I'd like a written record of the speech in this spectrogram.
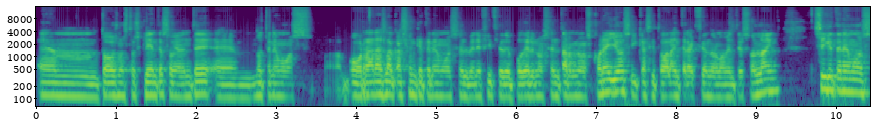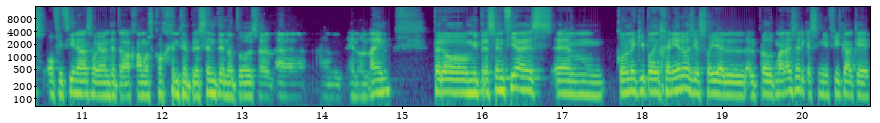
em, todos nuestros clientes obviamente em, no tenemos, o rara es la ocasión que tenemos el beneficio de podernos sentarnos con ellos y casi toda la interacción normalmente es online. Sí que tenemos oficinas, obviamente trabajamos con gente presente, no todos a, en online, pero mi presencia es em, con un equipo de ingenieros, yo soy el, Product Manager, que significa que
